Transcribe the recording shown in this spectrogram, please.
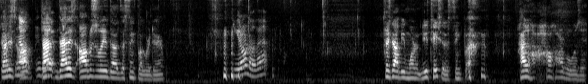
that is that that is obviously the the stink bug right there. You don't know that. There's gotta be more. You tasted a stink bug. how how horrible was it?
